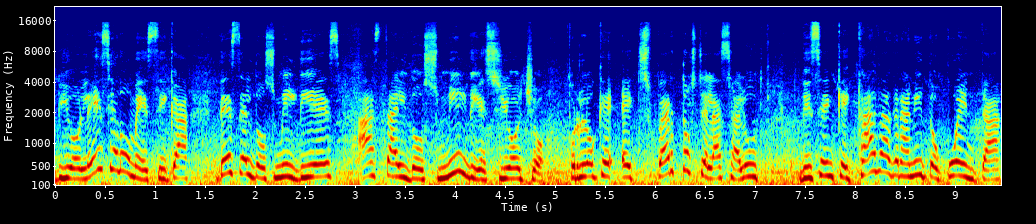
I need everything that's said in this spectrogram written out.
violencia doméstica desde el 2010 hasta el 2018, por lo que expertos de la salud dicen que cada granito cuenta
